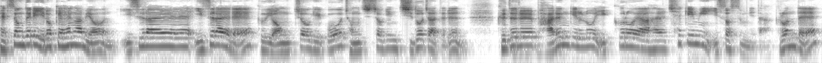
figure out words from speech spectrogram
백성들이 이렇게 행하면 이스라엘의, 이스라엘의 그 영적이고 정치적인 지도자들은 그들을 바른 길로 이끌어야 할 책임이 있었습니다. 그런데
